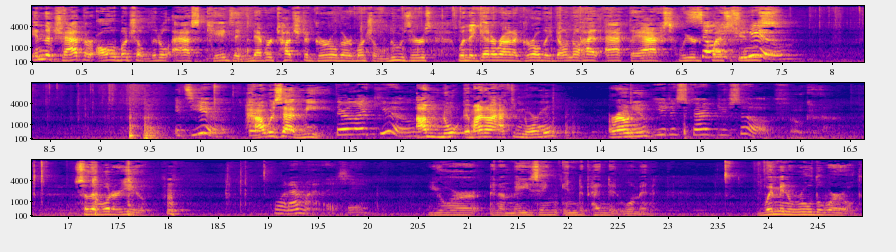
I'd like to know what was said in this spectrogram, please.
In the chat, they're all a bunch of little ass kids. They've never touched a girl. They're a bunch of losers. When they get around a girl, they don't know how to act. They ask weird so questions. it's you. It's you. They're, How is that me? They're like you. I'm no. Am I not acting normal around you? you described yourself. Okay. So then, what are you? What am I, Lacy? You're an amazing, independent woman. Women rule the world.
